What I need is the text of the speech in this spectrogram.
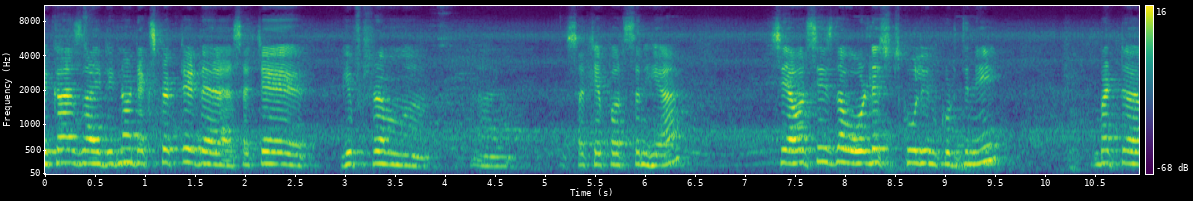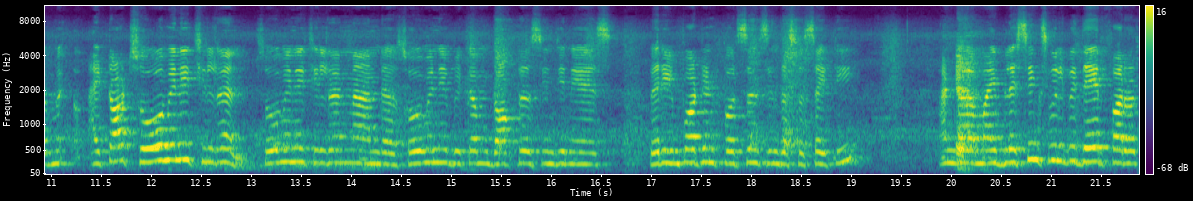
because I did not expected such a gift from such a person here. See, ours is the oldest school in Kurtini, but um, I taught so many children, so many children, and uh, so many become doctors, engineers, very important persons in the society. And uh, my blessings will be there for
